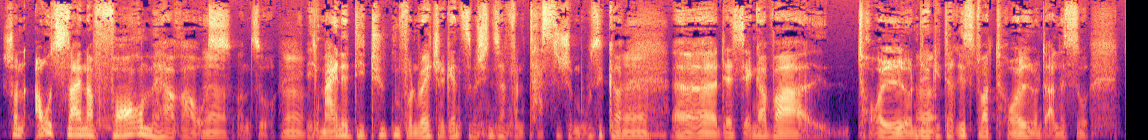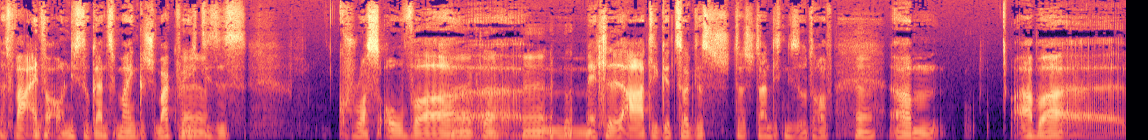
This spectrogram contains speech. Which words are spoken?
schon aus seiner Form heraus und so. Ich meine, die Typen von Rage Against the Machine sind fantastische Musiker. Äh, der Sänger war toll und der Gitarrist war toll und alles so. Das war einfach auch nicht so ganz mein Geschmack, wenn ich dieses Crossover, äh, Metal-artige Zeug, das, das stand ich nie so drauf. Ähm, aber äh,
